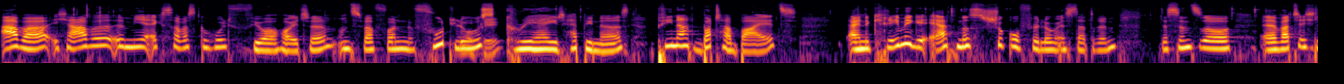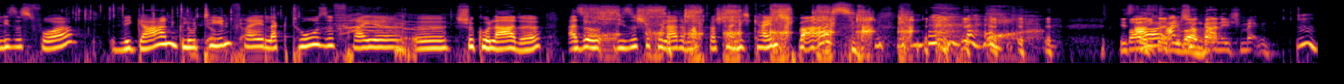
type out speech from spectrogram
aber ich habe äh, mir extra was geholt für heute und zwar von Foodloose okay. Create Happiness Peanut Butter Bites. Eine cremige Erdnuss-Schokofüllung ist da drin. Das sind so, äh, warte, ich lese es vor. Vegan, glutenfrei, laktosefreie äh, Schokolade. Also diese Schokolade macht wahrscheinlich keinen Spaß. Ist Boah, das kann schon gar nicht schmecken. Mm, das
